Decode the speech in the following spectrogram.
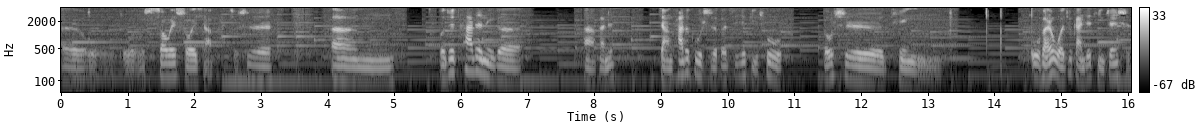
呃，我我稍微说一下吧，就是，嗯，我对他的那个啊，反正讲他的故事和这些笔触都是挺。我反正我就感觉挺真实的，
